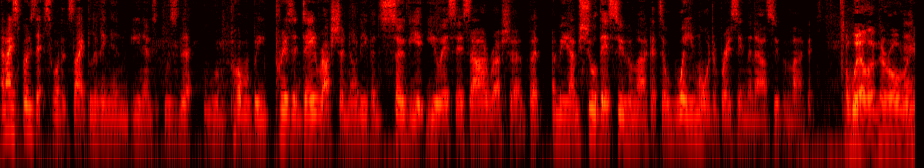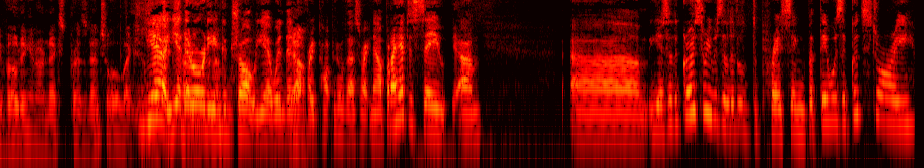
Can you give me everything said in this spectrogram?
and I suppose that's what it's like living in, you know, was that probably present day Russia, not even Soviet USSR Russia. But I mean, I'm sure their supermarkets are way more depressing than our supermarkets. Well, and they're already voting in our next presidential election. Yeah, yeah, they're already in control. Yeah, when they're Yeah. not very popular with us right now. But I have to say, um, um, yeah, so the grocery was a little depressing, but there was a good story.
